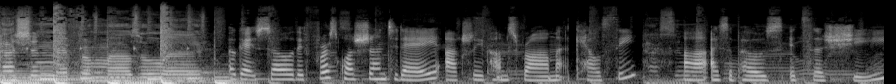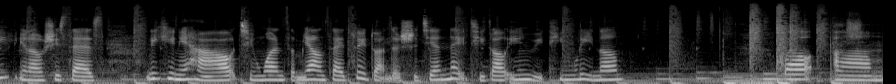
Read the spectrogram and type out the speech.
Passionate from miles away. Okay, so the first question today actually comes from Kelsey. Uh, I suppose it's a she. You know, she says, Nikki 你好，请问怎么样在最短的时间内提高英语听力呢？well, um,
